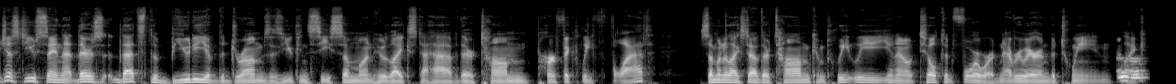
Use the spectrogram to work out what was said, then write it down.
just you saying that there's that's the beauty of the drums is you can see someone who likes to have their tom perfectly flat someone who likes to have their tom completely you know tilted forward and everywhere in between mm-hmm. like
